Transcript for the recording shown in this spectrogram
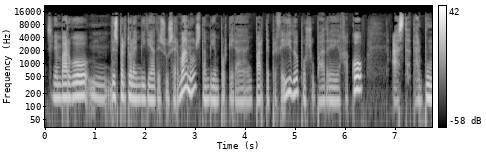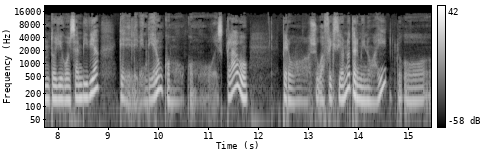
Sin embargo, mm, despertó la envidia de sus hermanos, también porque era en parte preferido por su padre Jacob. Hasta tal punto llegó esa envidia que le vendieron como, como esclavo. Pero su aflicción no terminó ahí. Luego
